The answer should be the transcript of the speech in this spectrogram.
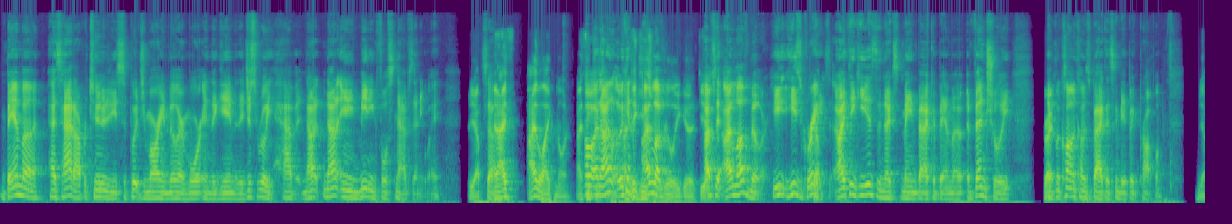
Bama has had opportunities to put Jamari Miller more in the game, and they just really haven't. Not not any meaningful snaps anyway. Yeah, so and I I like Miller. I think oh, and I, I think he's I love really good. Yeah, saying I love Miller. He he's great. I think he is the next main back of Bama eventually. Right. If McClellan comes back, that's gonna be a big problem. Yeah.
